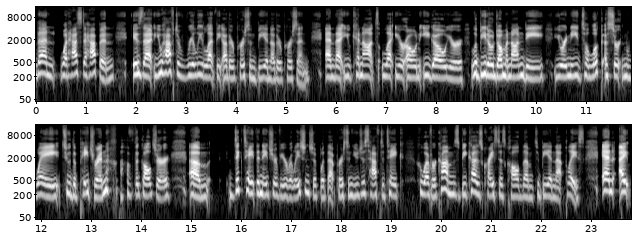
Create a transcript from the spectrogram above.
then what has to happen is that you have to really let the other person be another person and that you cannot let your own ego your libido dominandi your need to look a certain way to the patron of the culture um, dictate the nature of your relationship with that person. You just have to take whoever comes because Christ has called them to be in that place. And I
